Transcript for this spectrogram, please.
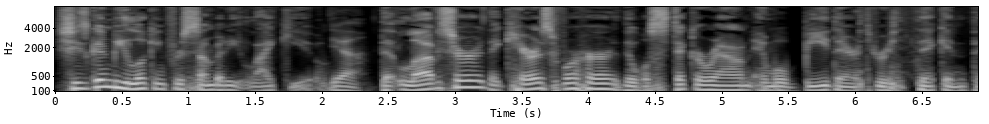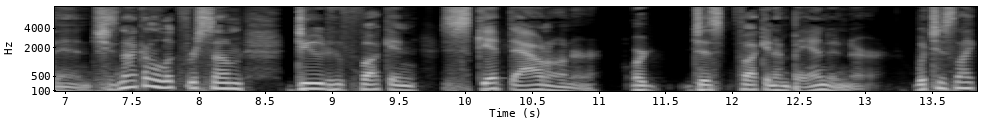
she's going to be looking for somebody like you yeah, that loves her, that cares for her, that will stick around and will be there through thick and thin. She's not going to look for some dude who fucking skipped out on her just fucking abandoned her, which is like,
